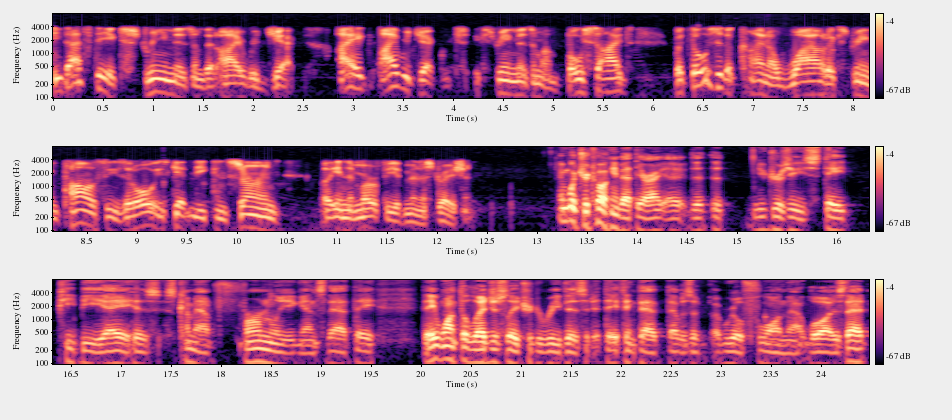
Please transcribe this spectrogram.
See, that's the extremism that I reject. I, I reject extremism on both sides, but those are the kind of wild, extreme policies that always get me concerned uh, in the Murphy administration. And what you're talking about there, I, uh, the, the New Jersey State PBA has, has come out firmly against that. They they want the legislature to revisit it. They think that that was a, a, real flaw in that law. Is that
